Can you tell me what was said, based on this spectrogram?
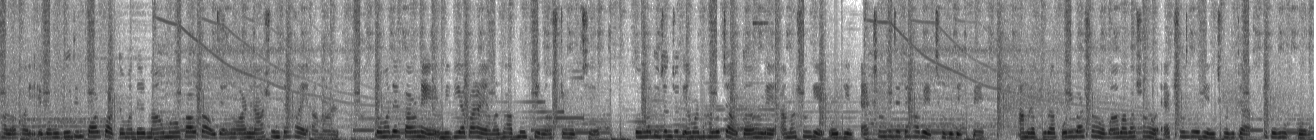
ভালো হয় এবং দুদিন পর পর তোমাদের মাও মাও কাউ কাউ যেন আর না শুনতে হয় আমার। তোমাদের কারণে মিডিয়া পাড়ায় আমার ভাবমূর্তি নষ্ট হচ্ছে। তোমরা দুজন যদি আমার ভালো চাও, তাহলে আমার সঙ্গে ওই দিন একসঙ্গে যেতে হবে ছবি দেখতে। আমরা পুরা পরিবার সহ মা বাবা সহ একসঙ্গে ওই দিন ছবিটা উপভোগ করব।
